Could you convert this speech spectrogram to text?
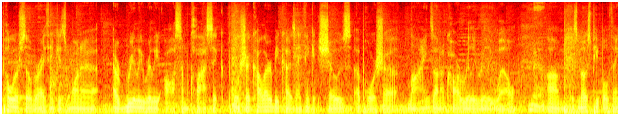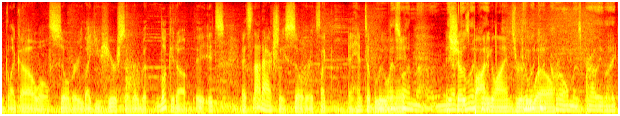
Polar silver, I think, is one a, a really, really awesome classic Porsche color because I think it shows a Porsche lines on a car really, really well. Yeah. Um, as most people think, like, oh, well, silver. Like you hear silver, but look it up. It, it's it's not actually silver. It's like a hint of blue This in it. one, uh, it yeah, the shows body liquid- lines the really liquid well. Chrome is probably like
